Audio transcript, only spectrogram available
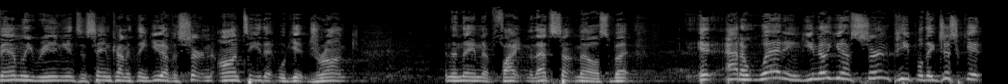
family reunions, the same kind of thing. You have a certain auntie that will get drunk and then they end up fighting. That's something else. But it, at a wedding, you know, you have certain people, they just get,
